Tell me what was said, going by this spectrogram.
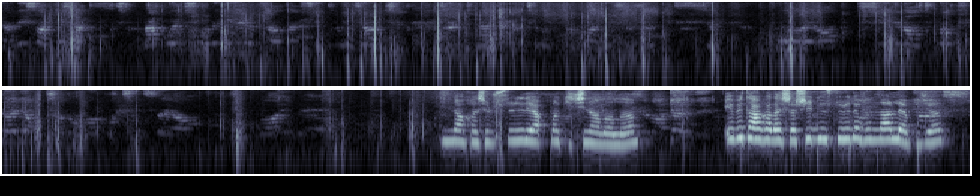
ya. Neyse arkadaşlar. Şimdi ben bu eve sonra gelirim zaten. Zengin olacağım için. Şöyle tünelden kaçalım bakalım arkadaşlar. Şöyle gideceğim. Vay abi. Şehrin altından tünel yapmış adamlar. Baksanıza ya. Vay be. Yine arkadaşlar üstünü de yapmak için alalım. Evet arkadaşlar şimdi üstünü de bunlarla yapacağız.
